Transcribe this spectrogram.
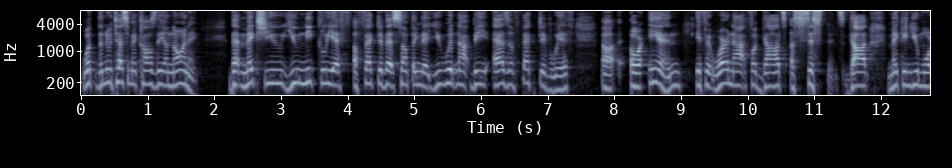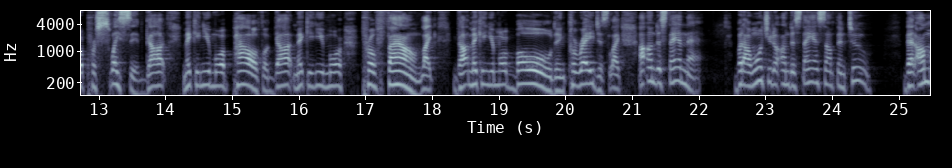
what the New Testament calls the anointing, that makes you uniquely effective at something that you would not be as effective with uh, or in if it were not for God's assistance. God making you more persuasive, God making you more powerful, God making you more profound, like God making you more bold and courageous. Like, I understand that. But I want you to understand something too that I'm,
